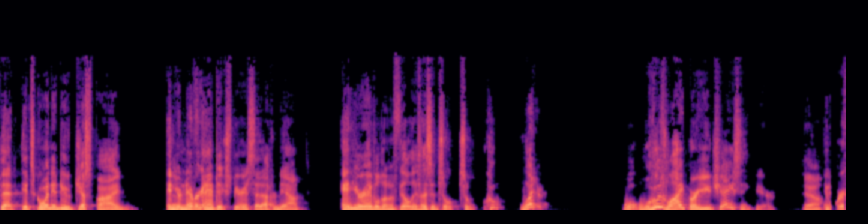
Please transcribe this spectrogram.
that it's going to do just fine. And yeah. you're never going to have to experience that up and down. And you're able to fulfill this. I said, so, so who, what, wh- whose life are you chasing here? Yeah. And where,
